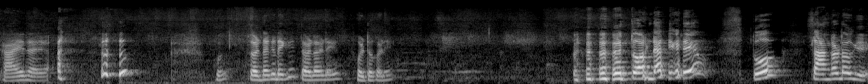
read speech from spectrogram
काय नाही. तोंडाकडे घे तोंडाकडे फोटोकडे. तोंडाकडे तो सांगाडो घे.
